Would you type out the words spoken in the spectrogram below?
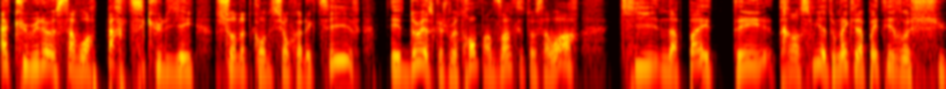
accumulé un savoir particulier sur notre condition collective? Et deux, est-ce que je me trompe en disant que c'est un savoir qui n'a pas été transmis, à tout le monde qui n'a pas été reçu?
